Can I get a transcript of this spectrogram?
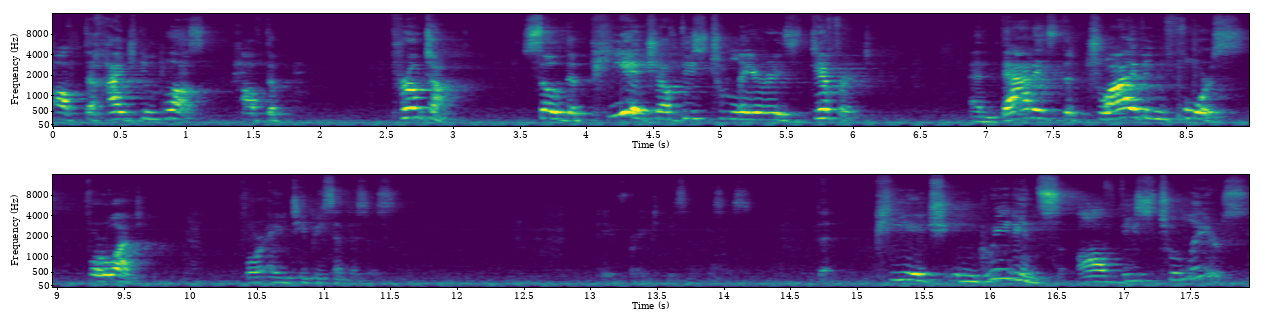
of the hydrogen plus, of the proton, so the pH of these two layers is different. And that is the driving force for what? For ATP synthesis. Okay, for ATP synthesis. The pH gradients of these two layers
